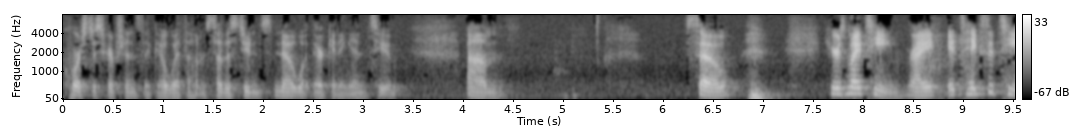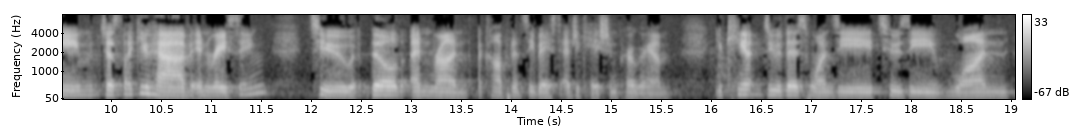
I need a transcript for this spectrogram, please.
course descriptions that go with them, so the students know what they're getting into. Um, so here's my team, right? It takes a team, just like you have in racing, to build and run a competency-based education program. You can't do this onesie, twosie, one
